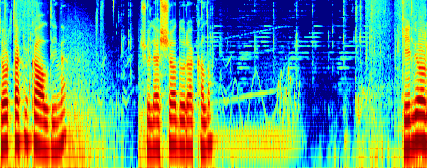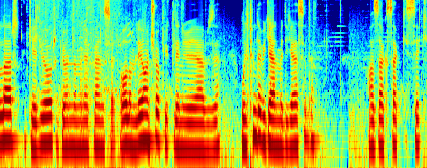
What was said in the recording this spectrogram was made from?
Dört takım kaldı yine. Şöyle aşağı doğru akalım. Geliyorlar. Geliyor gönlümün efendisi. Oğlum Leon çok yükleniyor ya bize. Ultim de bir gelmedi gelse de. Az aksak gitsek.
